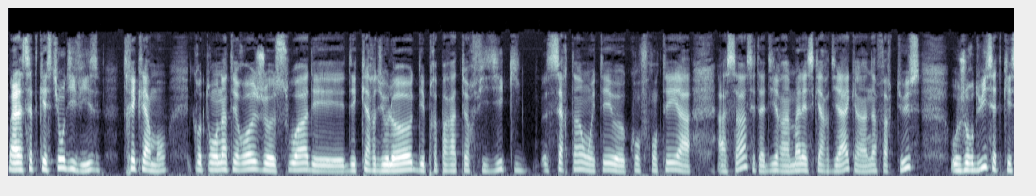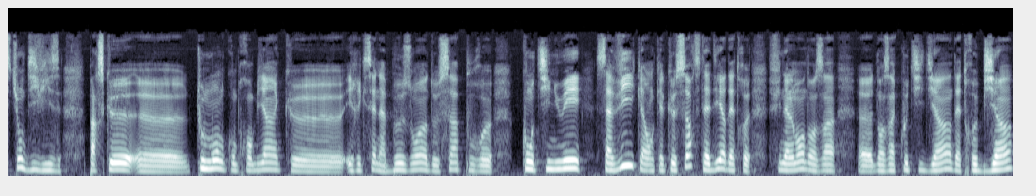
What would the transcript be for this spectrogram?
Bah, Cette question divise très clairement. Quand on interroge soit des, cardiologues, des préparateurs physiques qui certains ont été euh, confrontés à, ça, c'est-à-dire un malaise cardiaque, à un infarctus. Aujourd'hui, cette question divise parce que euh, tout le monde comprend bien que Eriksen a besoin de ça pour euh, continuer sa vie en quelque sorte, c'est-à-dire d'être finalement dans un, euh, dans un quotidien, d'être bien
